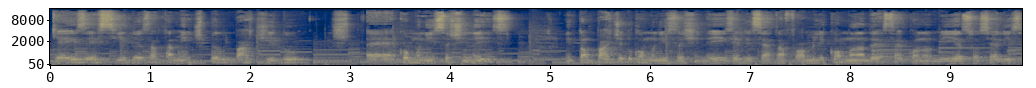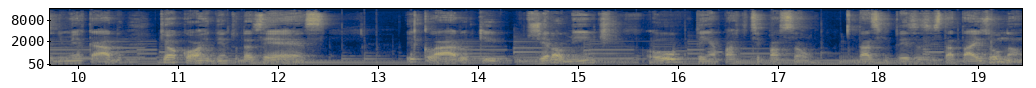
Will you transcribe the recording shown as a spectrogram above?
que é exercido exatamente pelo Partido é, Comunista Chinês. Então, o Partido Comunista Chinês, ele, de certa forma, ele comanda essa economia socialista de mercado que ocorre dentro das EES. E claro que, geralmente, ou tem a participação das empresas estatais ou não.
